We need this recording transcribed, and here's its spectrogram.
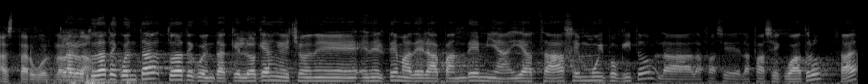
a Star Wars, la Claro, verdad. tú date cuenta, tú date cuenta que lo que han hecho en el, en el tema de la pandemia y hasta hace muy poquito, la, la fase la fase 4, ¿sabes?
